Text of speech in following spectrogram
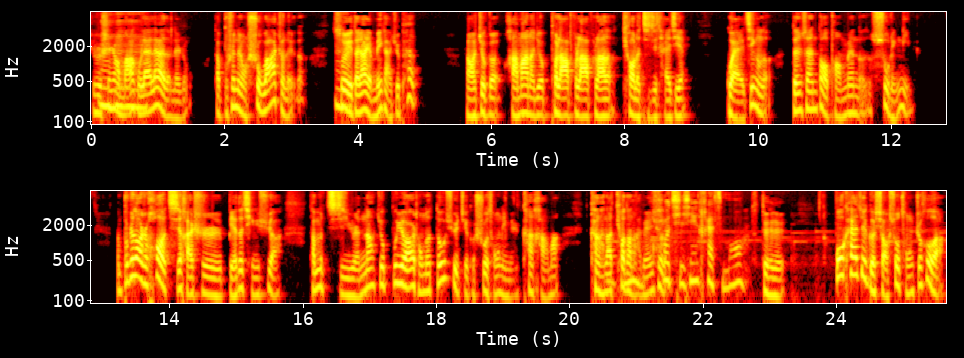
就是身上麻嗯古赖赖的那种，它不是那种树蛙之类的，所以大家也没敢去碰。然后这个蛤蟆呢，就扑啦扑啦扑啦的跳了几级台阶，拐进了登山道旁边的树林里面。那不知道是好奇还是别的情绪啊，他们几人呢就不约而同的都去这个树丛里面看蛤蟆，看看它跳到哪边去了好。奇心害死猫啊！对对对，拨开这个小树丛之后啊，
